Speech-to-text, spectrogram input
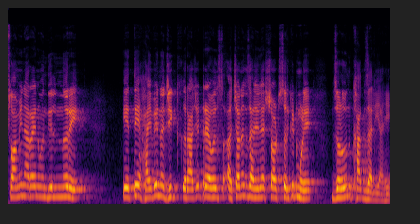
स्वामीनारायण मंदिर नरे येथे हायवे नजीक राजे ट्रॅव्हल्स अचानक झालेल्या शॉर्ट सर्किटमुळे जळून खाक झाली आहे.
